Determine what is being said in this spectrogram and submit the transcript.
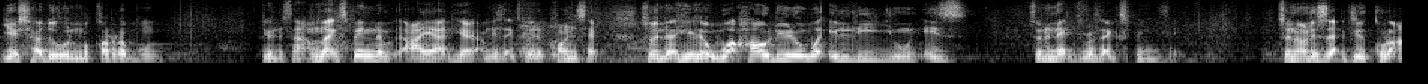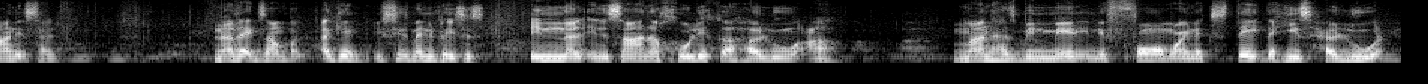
يَشْهَدُهُ الْمُقَرَّبُونَ you understand? I'm not explaining the ayat here, I'm just explaining the concept. So here, what, how do you know what illiyun is? So the next verse explains it. So now this is actually the Quran itself. Another example, again, you see many places. Innal insana khuliqa halu'a. Man has been made in a form or in a state that he's halu'. Now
